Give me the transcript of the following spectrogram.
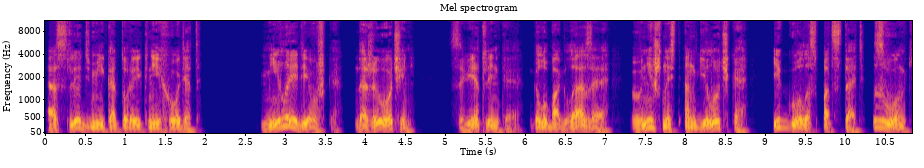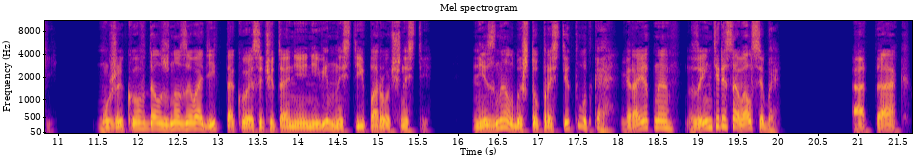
а с людьми, которые к ней ходят. Милая девушка, даже очень. Светленькая, голубоглазая, внешность ангелочка и голос под стать, звонкий. Мужиков должно заводить такое сочетание невинности и порочности. Не знал бы, что проститутка, вероятно, заинтересовался бы. А так?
